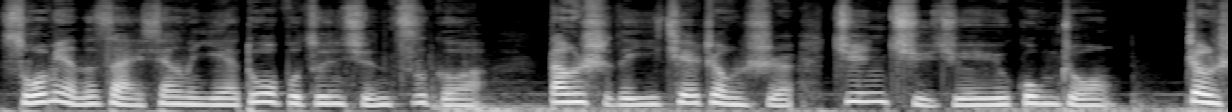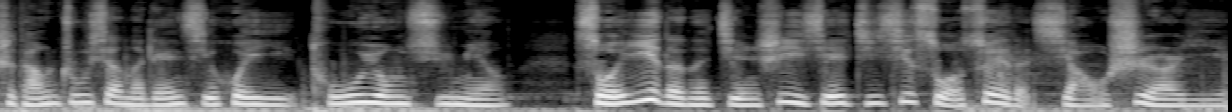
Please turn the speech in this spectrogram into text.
所免的宰相呢也多不遵循资格。当时的一切政事均取决于宫中，政事堂诸相的联席会议徒拥虚名，所议的呢仅是一些极其琐碎的小事而已。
